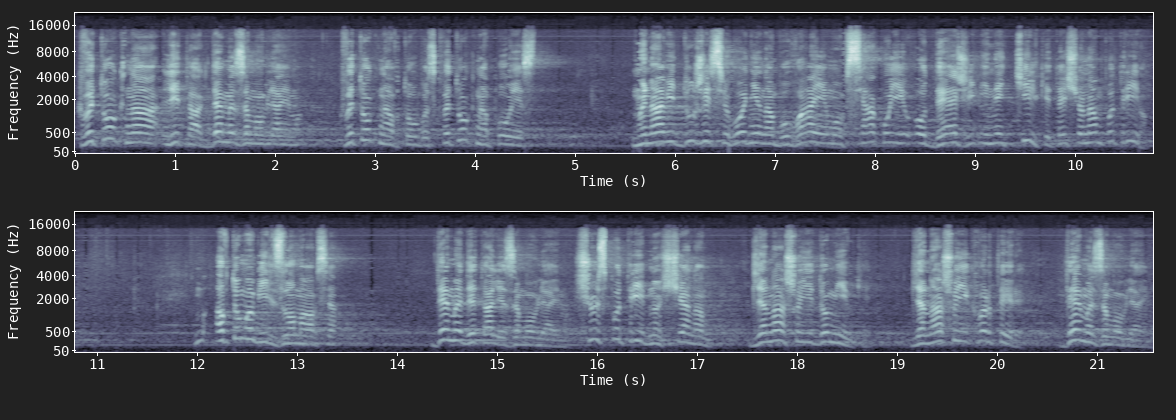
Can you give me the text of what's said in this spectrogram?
Квиток на літак, де ми замовляємо? Квиток на автобус, квиток на поїзд. Ми навіть дуже сьогодні набуваємо всякої одежі і не тільки те, що нам потрібно. Автомобіль зламався. Де ми деталі замовляємо? Щось потрібно ще нам для нашої домівки, для нашої квартири. Де ми замовляємо?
